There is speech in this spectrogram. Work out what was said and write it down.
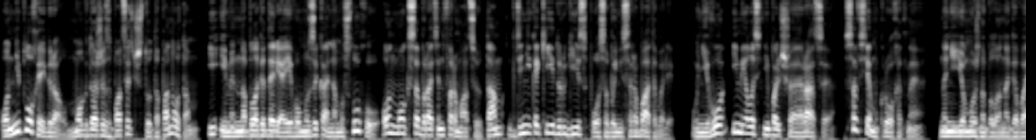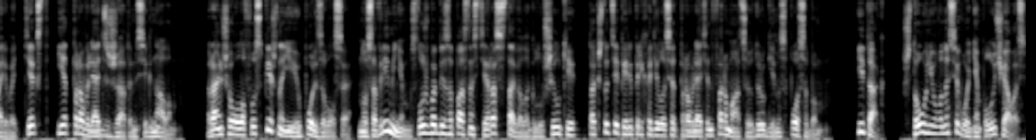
Он неплохо играл, мог даже сбацать что-то по нотам, и именно благодаря его музыкальному слуху он мог собрать информацию там, где никакие другие способы не срабатывали. У него имелась небольшая рация, совсем крохотная. На нее можно было наговаривать текст и отправлять сжатым сигналом. Раньше Олаф успешно ею пользовался, но со временем служба безопасности расставила глушилки, так что теперь приходилось отправлять информацию другим способом. Итак, что у него на сегодня получалось?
